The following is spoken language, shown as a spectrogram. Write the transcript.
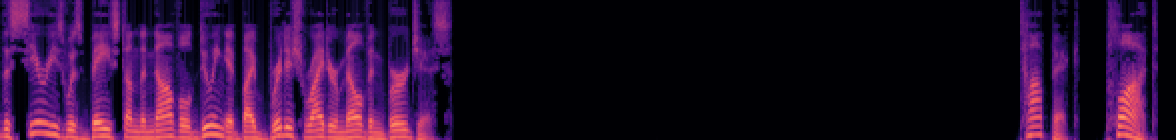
The series was based on the novel Doing It by British writer Melvin Burgess. Plot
